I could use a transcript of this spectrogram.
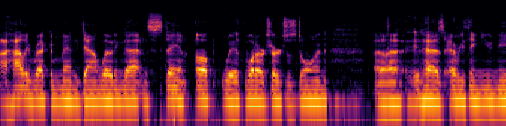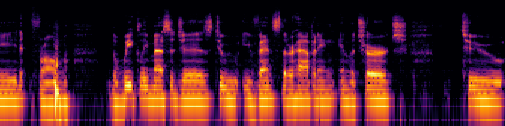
I highly recommend downloading that and staying up with what our church is doing. Uh, it has everything you need from the weekly messages to events that are happening in the church to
